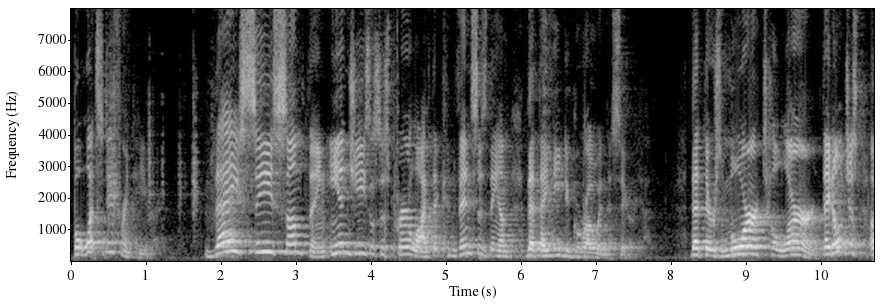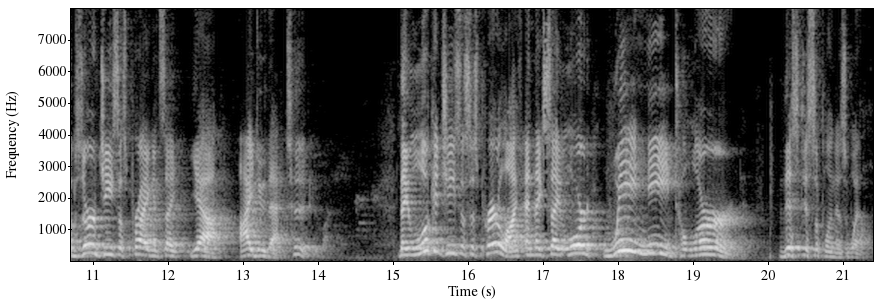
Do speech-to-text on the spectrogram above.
But what's different here? They see something in Jesus' prayer life that convinces them that they need to grow in this area that there's more to learn. They don't just observe Jesus praying and say, Yeah, I do that too. They look at Jesus' prayer life and they say, Lord, we need to learn this discipline as well.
